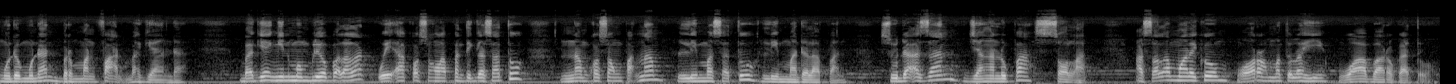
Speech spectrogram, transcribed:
Mudah-mudahan bermanfaat bagi Anda. Bagi yang ingin membeli obat lalat, WA 0831 6046 5158. Sudah azan, jangan lupa sholat. Assalamualaikum warahmatullahi wabarakatuh.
